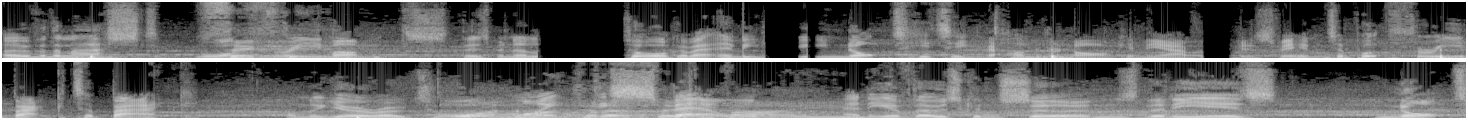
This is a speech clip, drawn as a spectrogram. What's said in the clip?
over the last what, three months, there's been a lot of talk about MVG not hitting the 100 mark in the averages. For him to put three back to back on the Euro Tour might dispel any of those concerns that he is not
